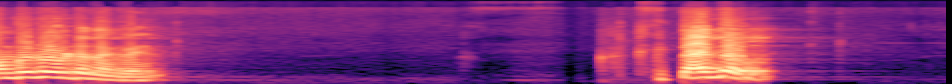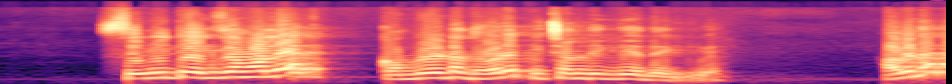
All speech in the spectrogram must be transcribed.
কম্পিউটার উল্টে দেখবে তাই তো? সিবিটি এক্সাম হলে কম্পিউটারটা ধরে পিছন দিক দিয়ে দেখবে। হবে না?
